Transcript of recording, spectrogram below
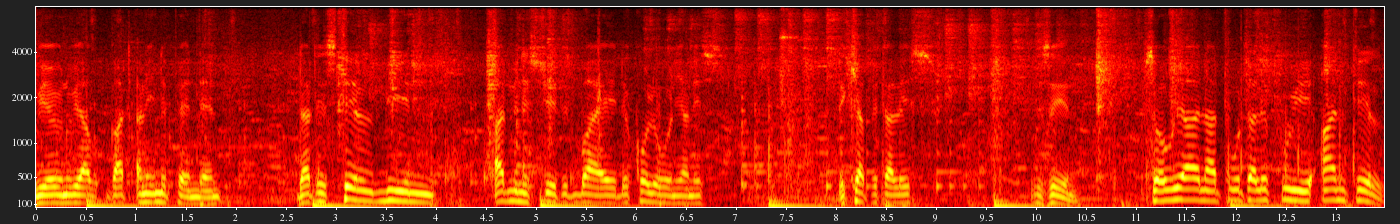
wherein we have got an independent that is still being administrated by the colonialists, the capitalist is in. So we are not totally free until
